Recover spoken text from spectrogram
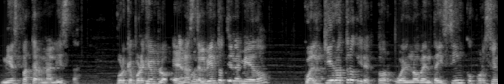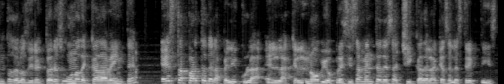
ni es paternalista. Porque, por ejemplo, en Hasta el viento tiene miedo, cualquier otro director o el 95% de los directores, uno de cada 20, esta parte de la película en la que el novio precisamente de esa chica de la que hace el striptease,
